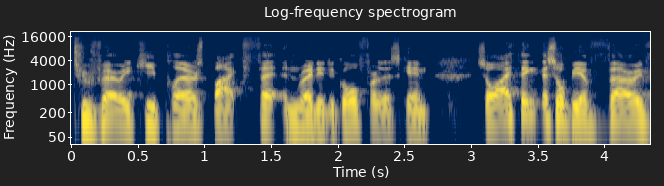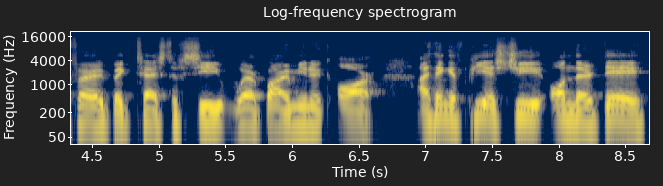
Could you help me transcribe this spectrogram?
two very key players back fit and ready to go for this game. So I think this will be a very very big test to see where Bayern Munich are. I think if PSG on their day,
